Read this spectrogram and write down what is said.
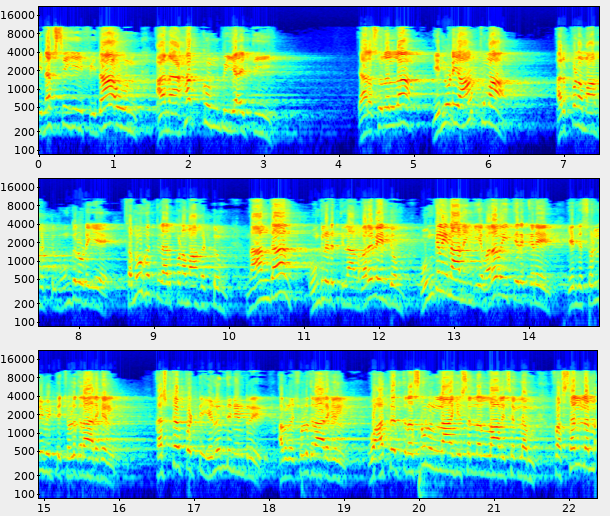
லி நப்சிஹி ஃபிதாஉன் அன ஹக்கும் பியதி யார சொல்லல்லா என்னுடைய ஆத்மா அர்ப்பணமாகட்டும் உங்களுடைய சமூகத்தில் அர்ப்பணமாகட்டும் நான் தான் உங்களிடத்தில் நான் வர வேண்டும் உங்களை நான் இங்கே வர வைத்திருக்கிறேன் என்று சொல்லிவிட்டு சொல்கிறார்கள். கஷ்டப்பட்டு எழுந்து நின்று அவர்கள் சொல்கிறார்கள் அத்தத் ரசூலுல்லாஹி ஸல்லல்லாஹு அலைஹி வஸல்லம்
